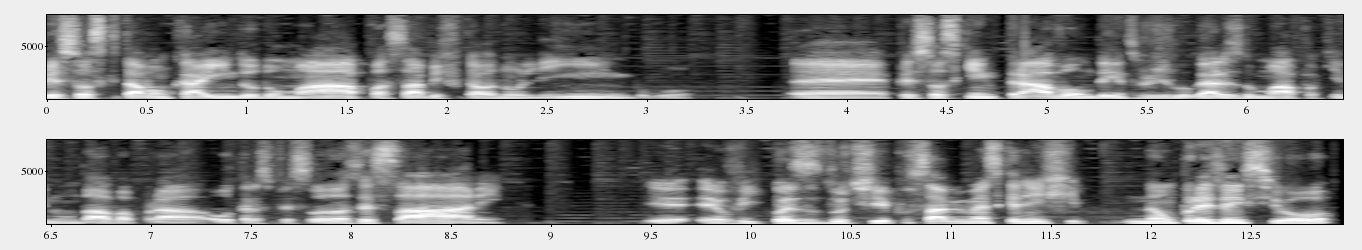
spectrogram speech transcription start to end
pessoas que estavam caindo do mapa, sabe, ficavam no limbo, é, pessoas que entravam dentro de lugares do mapa que não dava para outras pessoas acessarem. Eu, eu vi coisas do tipo, sabe, mas que a gente não presenciou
